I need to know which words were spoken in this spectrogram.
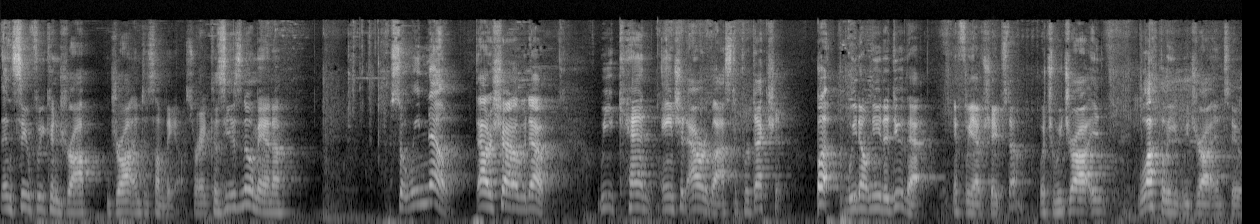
and see if we can drop draw into something else, right? Because he has no mana. So we know, without a shadow of a doubt, we can Ancient Hourglass to protection. But we don't need to do that if we have Shapestone, which we draw in. Luckily, we draw into.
